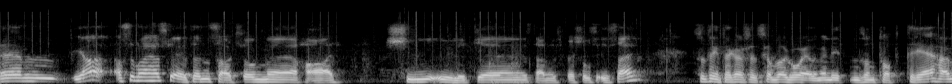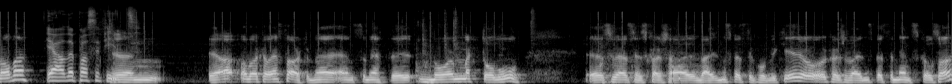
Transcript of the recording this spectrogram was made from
Um, ja, altså nå har jeg skrevet en sak som uh, har sju ulike standup specials i seg. Så tenkte jeg kanskje jeg skal bare gå gjennom en liten sånn topp tre her nå, da. Ja, det passer fint. Um, ja, og da kan jeg starte med en som heter Norm MacDonald. Uh, som jeg syns kanskje er verdens beste komiker, og kanskje verdens beste menneske også.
